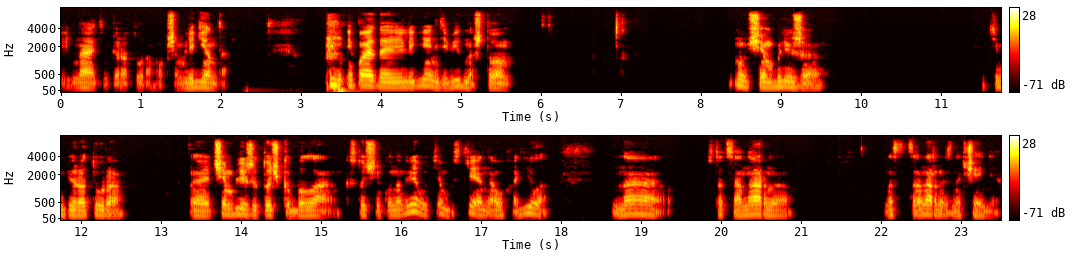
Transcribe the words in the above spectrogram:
иная температура. В общем, легенда. И по этой легенде видно, что ну, чем ближе температура, э, чем ближе точка была к источнику нагрева, тем быстрее она уходила на стационарную, на стационарное значение.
